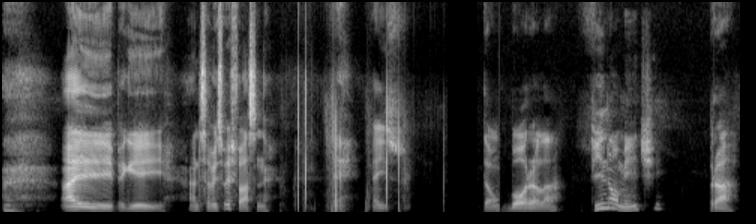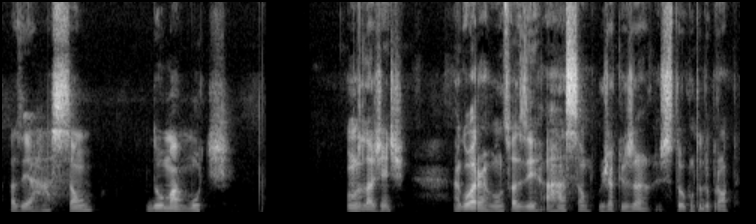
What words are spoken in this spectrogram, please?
Ah, aí, peguei. Ah, dessa vez foi fácil, né? É, é isso. Então, bora lá, finalmente, pra fazer a ração do mamute. Vamos lá, gente. Agora vamos fazer a ração, já que eu já estou com tudo pronto.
